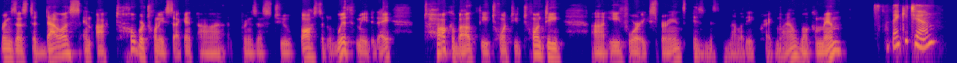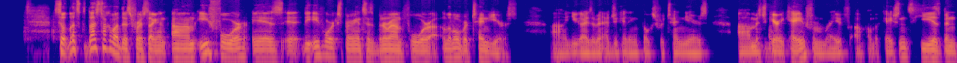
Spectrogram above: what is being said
brings us to Dallas, and October 22nd uh, brings us to Boston. With me today, talk about the 2020 uh, E4 experience is Miss Melody Craigmile. Welcome, ma'am. Thank you, Tim. So let's let's talk about this for a second. Um, E4 is it, the E4 experience has been around for a little over 10 years. Uh, you guys have been educating folks for 10 years. Uh, Mr. Gary Kayye from Rave uh, Publications, he has been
